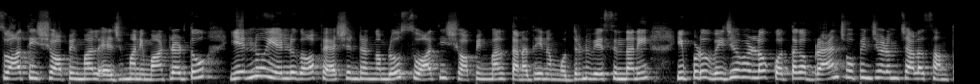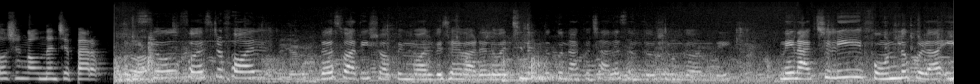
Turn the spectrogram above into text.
స్వాతి షాపింగ్ మాల్ యజమాని మాట్లాడుతూ ఎన్నో ఏళ్ళుగా ఫ్యాషన్ రంగంలో స్వాతి షాపింగ్ మాల్ తనదైన ముద్రను వేసిందని ఇప్పుడు విజయవాడలో కొత్తగా బ్రాంచ్ ఓపెన్ చేయడం చాలా సంతోషంగా ఉందని చెప్పారు. First of all the Swathi shopping mall విజయవాడలో వచ్చినందుకు నాకు చాలా సంతోషంగా ఉంది. నేను యాక్చువల్లీ ఫోన్లో కూడా ఈ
